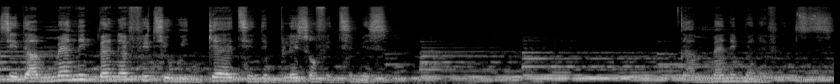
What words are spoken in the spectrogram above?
See, there are many benefits you will get in the place of intimacy. There are many benefits.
